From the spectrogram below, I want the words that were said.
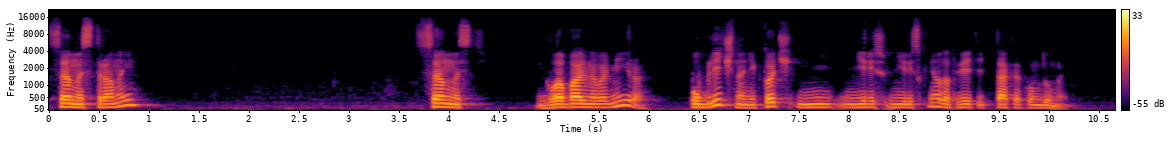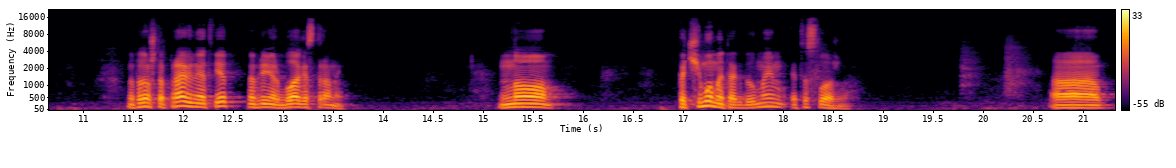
ценность страны, ценность глобального мира – публично никто не рискнет ответить так, как он думает. Ну, потому что правильный ответ, например, благо страны. Но почему мы так думаем, это сложно. А,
